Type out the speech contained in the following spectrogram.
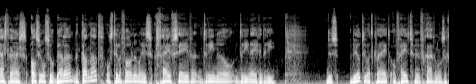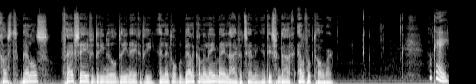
Luisteraars, als u ons wilt bellen, dan kan dat. Ons telefoonnummer is 5730393. Dus wilt u wat kwijt of heeft u een vraag aan onze gast, bel ons 5730393. En let op, bellen kan alleen bij een live-uitzending. Het is vandaag 11 oktober. Oké.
